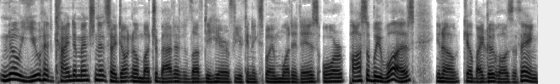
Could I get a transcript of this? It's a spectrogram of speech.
know you had kind of mentioned it, so I don't know much about it. I'd love to hear if you can explain what it is or possibly was, you know, killed by Google as a thing.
